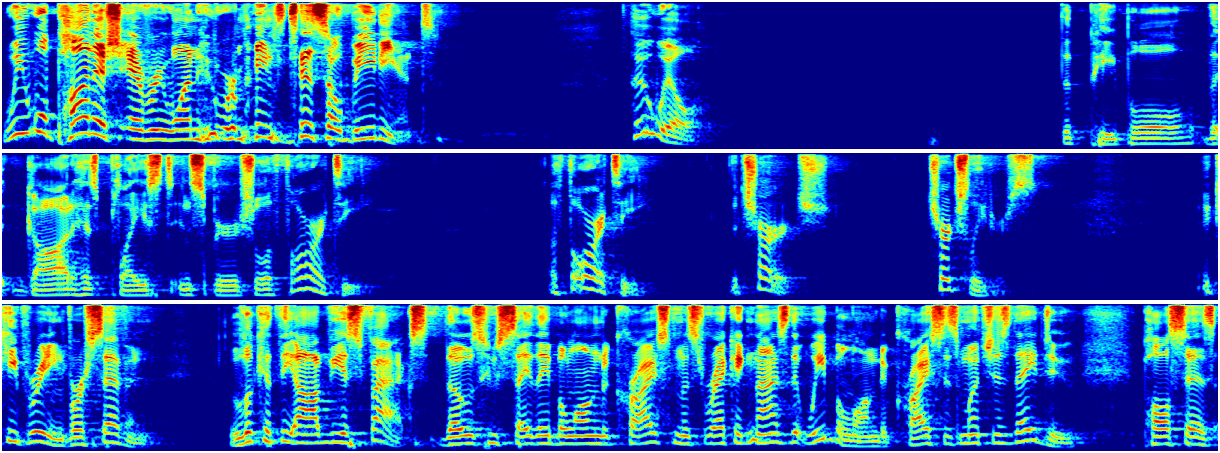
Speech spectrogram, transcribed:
We will punish everyone who remains disobedient. Who will? The people that God has placed in spiritual authority. Authority, the church, church leaders. Keep reading, verse 7. Look at the obvious facts. Those who say they belong to Christ must recognize that we belong to Christ as much as they do. Paul says,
